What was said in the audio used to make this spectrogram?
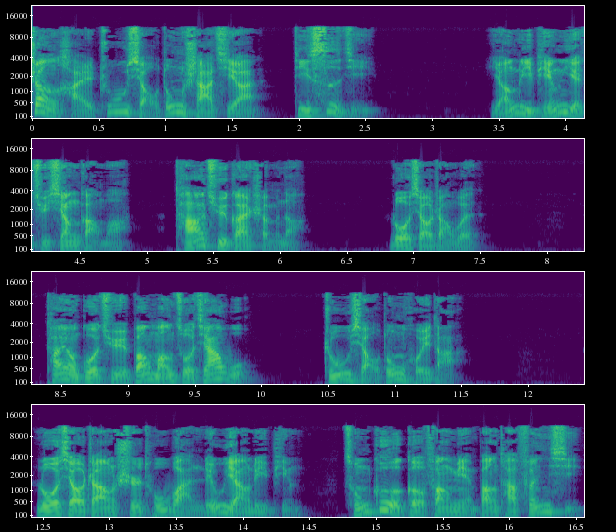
上海朱晓东杀妻案第四集。杨丽萍也去香港吗？她去干什么呢？罗校长问。他要过去帮忙做家务。朱晓东回答。骆校长试图挽留杨丽萍，从各个方面帮他分析，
